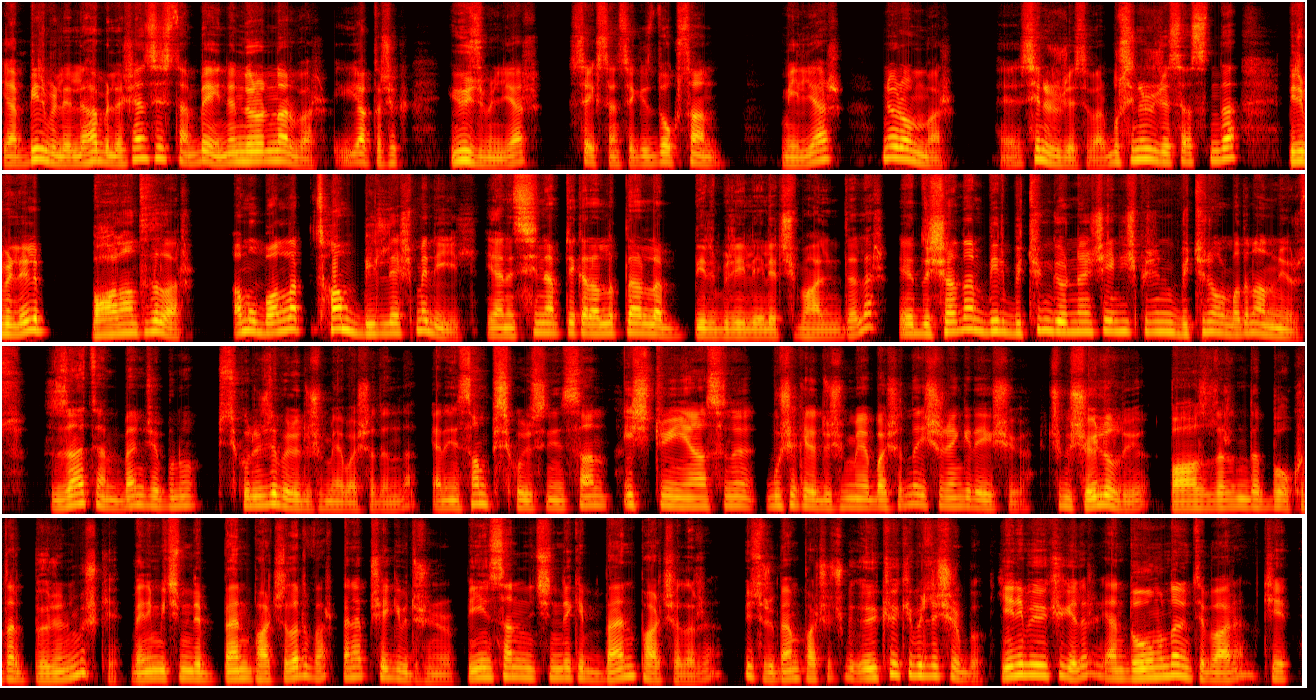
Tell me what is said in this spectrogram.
Ya birbirleriyle haberleşen sistem. Beyinde nöronlar var. Yaklaşık 100 milyar, 88-90 milyar nöron var. E, sinir hücresi var. Bu sinir hücresi aslında birbirleriyle bağlantılılar. Ama bu bağlantılar tam birleşme değil. Yani sinaptik aralıklarla birbiriyle iletişim halindeler. E, dışarıdan bir bütün görünen şeyin hiçbirinin bütün olmadığını anlıyoruz. Zaten bence bunu psikolojide böyle düşünmeye başladığında, yani insan psikolojisini, insan iç dünyasını bu şekilde düşünmeye başladığında işin rengi değişiyor. Çünkü şöyle oluyor, bazılarında bu o kadar bölünmüş ki, benim içimde ben parçaları var. Ben hep şey gibi düşünüyorum. Bir insanın içindeki ben parçaları, bir sürü ben parça çünkü öykü öykü birleşir bu. Yeni bir öykü gelir, yani doğumundan itibaren ki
